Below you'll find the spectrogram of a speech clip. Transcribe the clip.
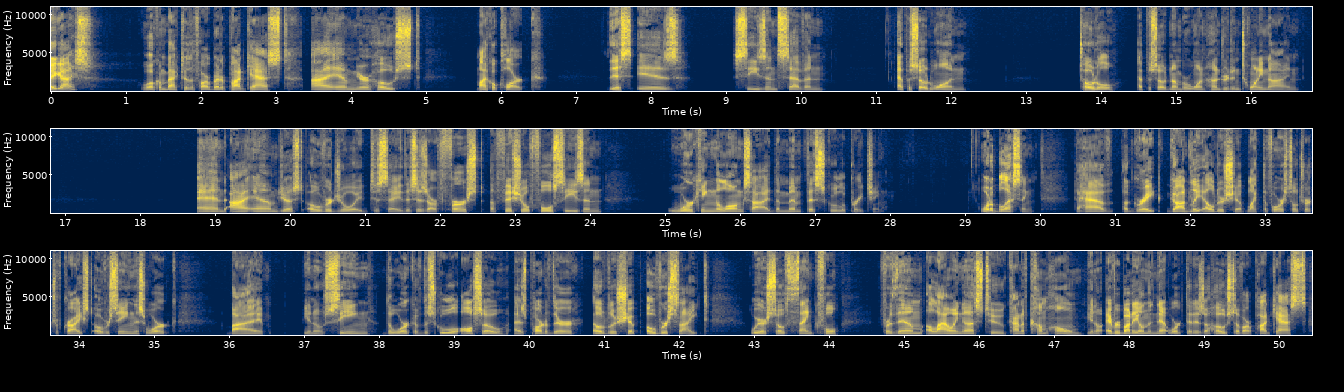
Hey guys, welcome back to the Far Better Podcast. I am your host, Michael Clark. This is season seven, episode one, total episode number 129. And I am just overjoyed to say this is our first official full season working alongside the Memphis School of Preaching. What a blessing to have a great godly eldership like the Forest Hill Church of Christ overseeing this work by, you know, seeing the work of the school also as part of their eldership oversight. We are so thankful for them allowing us to kind of come home. You know, everybody on the network that is a host of our podcasts,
